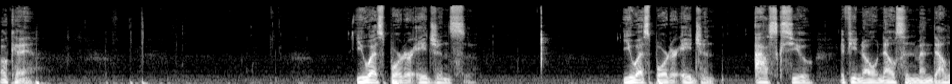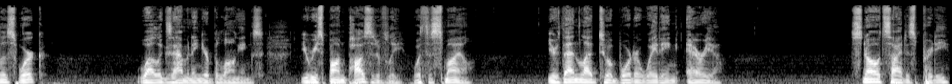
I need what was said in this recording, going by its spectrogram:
Okay. U.S. border agents. U.S. border agent asks you if you know Nelson Mandela's work while examining your belongings. You respond positively with a smile. You're then led to a border waiting area. Snow outside is pretty,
